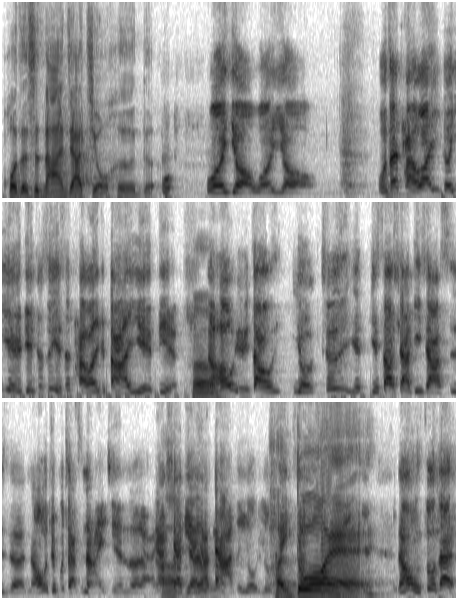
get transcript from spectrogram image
或者是拿人家酒喝的。我我有我有。我在台湾一个夜店，就是也是台湾一个大夜店，嗯然后遇到有就是也也是要下地下室的，然后我就不讲是哪一间了啦，然后下地下室大的有有很多哎、然后我坐在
